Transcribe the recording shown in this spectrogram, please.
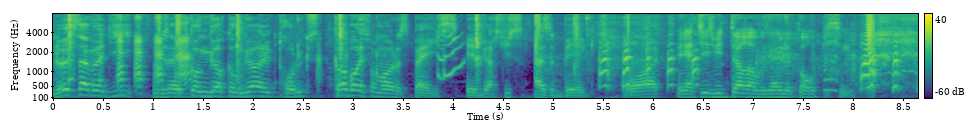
Le samedi, vous avez Conger Conger, Electrolux, Cowboys from Outer Space et Versus As Big. Ouais. Et à 18h vous avez le tour aux piscines.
